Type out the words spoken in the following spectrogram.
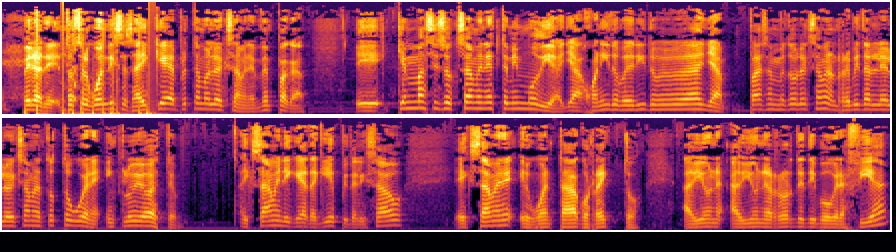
Espérate, entonces el Juan dice, ¿sabes qué? Préstame los exámenes, ven para acá. Eh, ¿Quién más hizo examen este mismo día? Ya, Juanito, Pedrito, ya, pásenme todo el examen, repítanle los exámenes a todos estos güeyes, incluido este. Examen y quédate aquí hospitalizado. Exámenes, el Juan estaba correcto. Había un, había un error de tipografía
